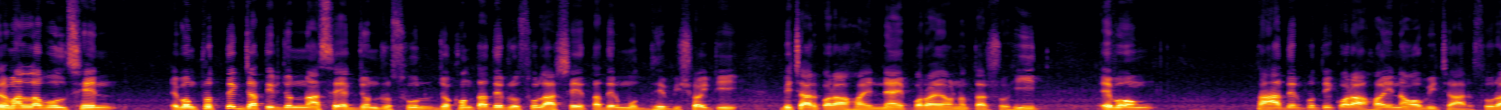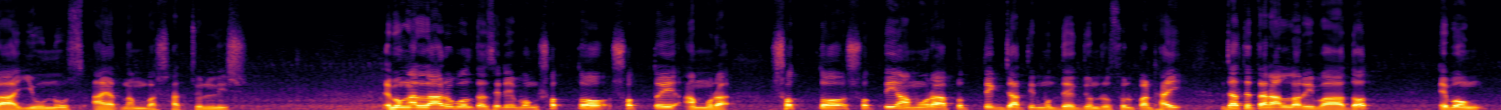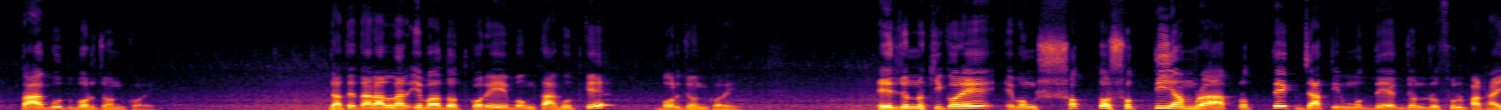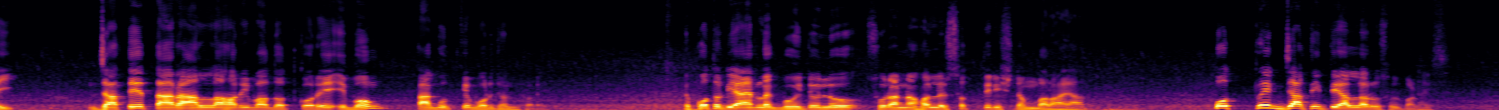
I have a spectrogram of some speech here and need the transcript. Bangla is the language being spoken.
এরকম আল্লাহ বলছেন এবং প্রত্যেক জাতির জন্য আছে একজন রসুল। যখন তাদের রসুল আসে, তাদের মধ্যে বিষয়টি বিচার করা হয় ন্যায়পরায়ণতার সহিত এবং তাহাদের প্রতি করা হয় না অবিচার। সুরা ইউনুস, আয়াত নাম্বার সাতচল্লিশ। এবং আল্লাহ আরও বলতেছেন, এবং সত্য, সত্যই আমরা, সত্য সত্যি আমরা প্রত্যেক জাতির মধ্যে একজন রসুল পাঠাই, যাতে তারা আল্লাহর ইবাদত এবং তাগুত বর্জন করে। যাতে তারা আল্লাহর ইবাদত করে এবং তাগুতকে বর্জন করে। এর জন্য কি করে? এবং সত্য সত্যি আমরা প্রত্যেক জাতির মধ্যে একজন রসুল পাঠাই, যাতে তারা আল্লাহর ইবাদত করে এবং তাগুতকে বর্জন করে। কতটি আয়াত লাগবে? এটা হইল সুরানা হলের ছত্রিশ নম্বর আয়াত। প্রত্যেক জাতিতে আল্লাহ রসুল পাঠাইছে।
